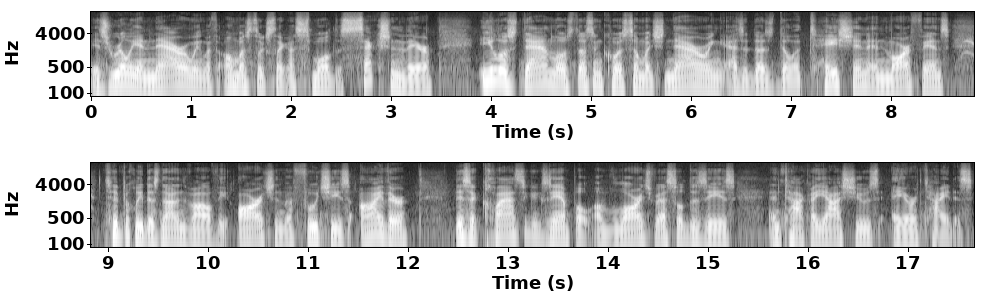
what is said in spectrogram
It's really a narrowing with almost looks like a small dissection there. Ehlers-Danlos doesn't cause so much narrowing as it does dilatation, and Typically does not involve the arch, and Maffucci's either. This is a classic example of large vessel disease and Takayasu's aortitis,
